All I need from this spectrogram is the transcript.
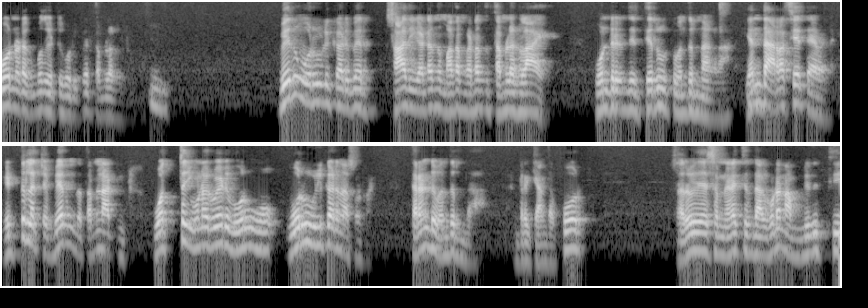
போர் நடக்கும்போது எட்டு கோடி பேர் தமிழர்கள். வெறும் ஒரு விழுக்காடு பேர் சாதி கடந்து மதம் கடந்து தமிழர்களாய் ஒன்றிருந்து தெருவுக்கு வந்திருந்தாங்களா? எந்த அரசே தேவையில்லை. எட்டு லட்சம் பேர் இந்த தமிழ்நாட்டில் ஒத்தை உணர்வேடு ஒரு ஒரு விழுக்காடு நான் சொல்றேன். திரண்டு வந்திருந்தா இன்றைக்கு அந்த போர் சர்வதேசம் நினைத்திருந்தால் கூட நாம் நிறுத்தி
